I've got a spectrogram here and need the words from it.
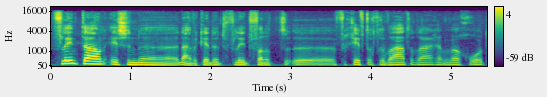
Flint Town is een, eh, nou we kennen het Flint van het eh, vergiftigde water daar, hebben we wel gehoord.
